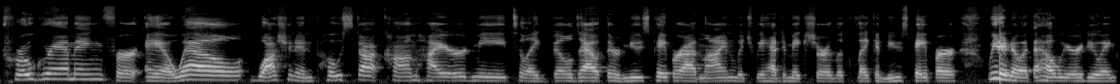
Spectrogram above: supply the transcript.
programming for AOL. WashingtonPost.com hired me to like build out their newspaper online, which we had to make sure looked like a newspaper. We didn't know what the hell we were doing.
